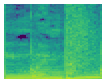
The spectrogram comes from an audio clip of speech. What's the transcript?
因为难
